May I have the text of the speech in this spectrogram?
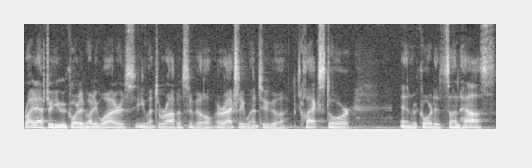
right after he recorded Muddy Waters, he went to Robinsonville, or actually went to uh, Klack's store and recorded Son House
